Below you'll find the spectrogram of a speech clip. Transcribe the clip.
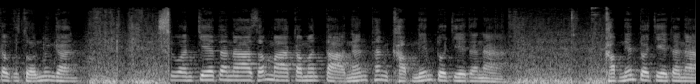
กับกุศลเหมือนกัน ส่วนเจตนาสัมมากรรมตะนั้นท่านขับเน้นตัวเจตนา ขับเน้นตัวเจตนา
